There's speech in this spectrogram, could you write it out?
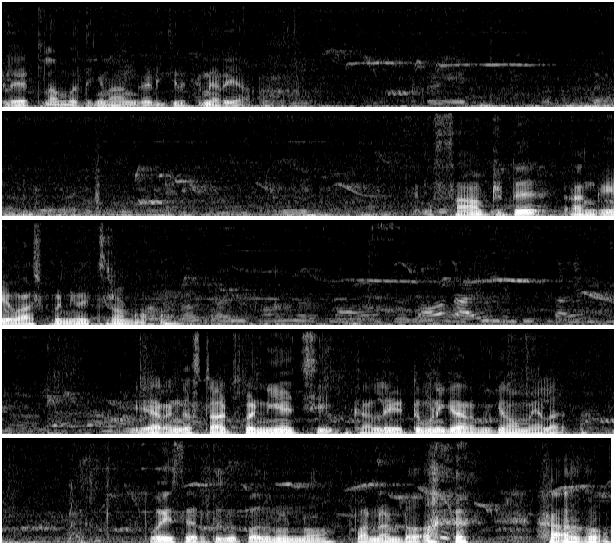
பிளேட்லாம் பார்த்திங்கன்னா அங்கே அடிக்கிறதுக்கு நிறையா. சாப்பிட்டுட்டு அங்கேயே வாஷ் பண்ணி வச்சிடணும். இறங்க ஸ்டார்ட் பண்ணியாச்சு. காலைல எட்டு மணிக்கு ஆரம்பிக்கிறோம் மேலே. போய் சேர்றதுக்கு பதினொன்றோ பன்னெண்டோ ஆகும்.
